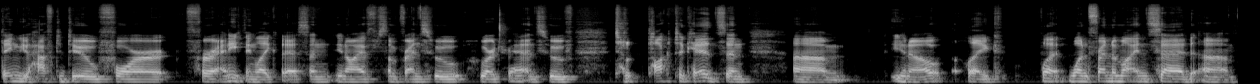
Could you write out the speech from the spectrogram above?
thing you have to do for for anything like this. And you know, I have some friends who who are trans who've t- talked to kids, and um, you know, like what one friend of mine said. Um,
